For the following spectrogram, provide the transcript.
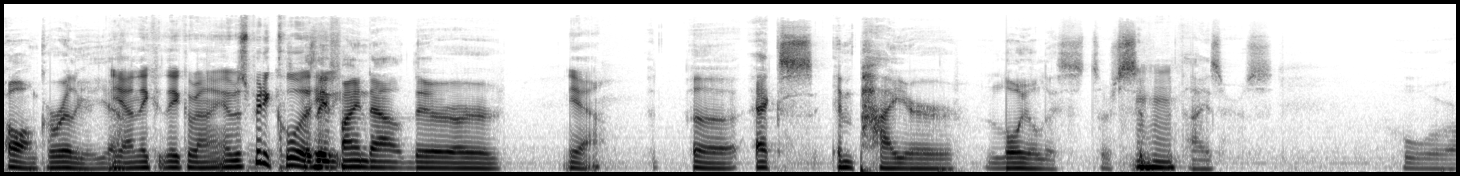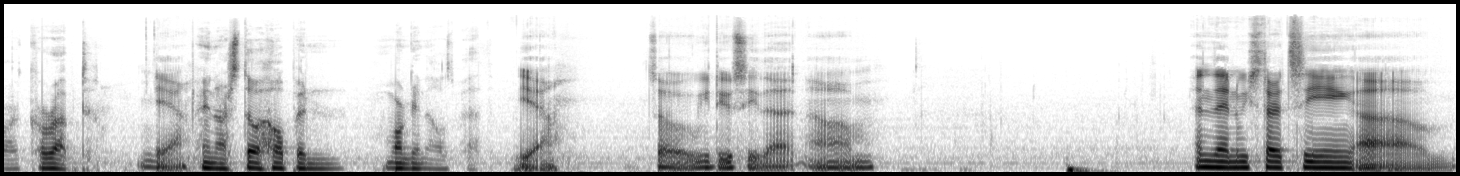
Oh, on Corellia, yeah, yeah. and they they could- it was pretty cool. They he- find out there are yeah, uh, ex-Empire loyalists or sympathizers who are corrupt yeah, and are still helping Morgan Elsbeth. yeah. So we do see that. Um, and then we start seeing um,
